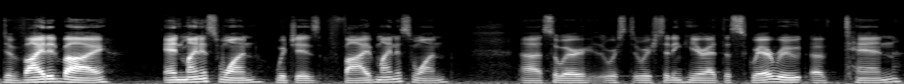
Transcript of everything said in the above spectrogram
divided by n minus 1, which is 5 minus 1. Uh, so we're, we're, we we're sitting here at the square root of 10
